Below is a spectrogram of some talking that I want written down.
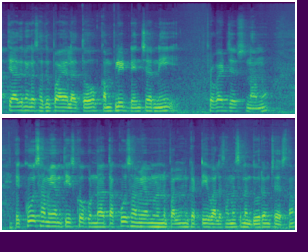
అత్యాధునిక సదుపాయాలతో కంప్లీట్ డెంచర్ని ప్రొవైడ్ చేస్తున్నాము. ఎక్కువ సమయం తీసుకోకుండా తక్కువ సమయంలో పళ్ళను కట్టి వాళ్ళ సమస్యలను దూరం చేస్తాం.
